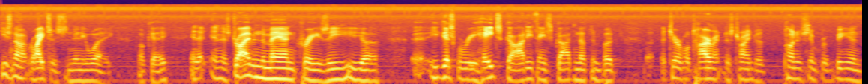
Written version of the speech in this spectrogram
he's not righteous in any way. Okay, and it, and it's driving the man crazy. He uh, he gets where he hates God. He thinks God's nothing but a terrible tyrant that's trying to punish him for being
